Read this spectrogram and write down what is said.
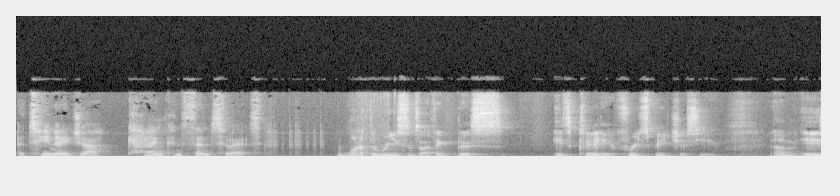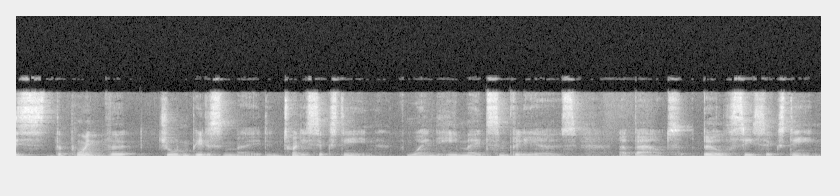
a teenager can consent to it. One of the reasons I think this is clearly a free speech issue um, is the point that Jordan Peterson made in 2016 when he made some videos about Bill C 16,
